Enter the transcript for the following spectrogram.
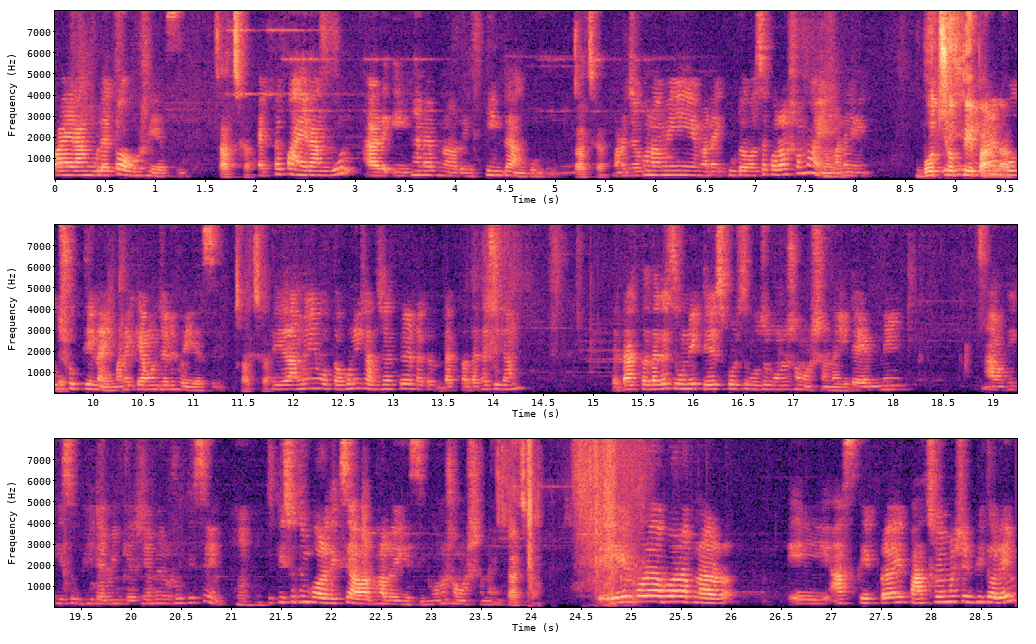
পায়ের আঙ্গুল একটা অবশ্যই আছে। আচ্ছা। একটা পায়ের আঙ্গুল আর এইখানে আপনার তিনটা আঙ্গুল। আচ্ছা। মানে যখন আমি মানে কুটা বাসা করার সময় মানে বোধ শক্তি পান না বোধ শক্তি নাই মানে কেমন জানি হয়ে গেছে। আচ্ছা। আমি তখনই সাথে সাথে ডাক্তার- দেখাছিলাম ডাক্তার দেখাচ্ছি উনি টেস্ট করছে বলছে কোনো সমস্যা নাই। এটা এমনি আমাকে কিছু ভিটামিন ক্যালসিয়ামের ওষুধ দিছে। কিছুদিন পরে দেখছি আবার ভালো হয়ে গেছি কোনো সমস্যা নাই। আচ্ছা। এরপরে আবার আপনার এই আজকে প্রায় পাঁচ ছয় মাসের ভিতরে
